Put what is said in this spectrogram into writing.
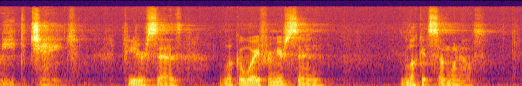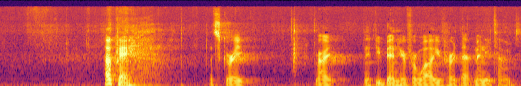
need to change. Peter says, look away from your sin, look at someone else. Okay, that's great. Right. If you've been here for a while, you've heard that many times.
